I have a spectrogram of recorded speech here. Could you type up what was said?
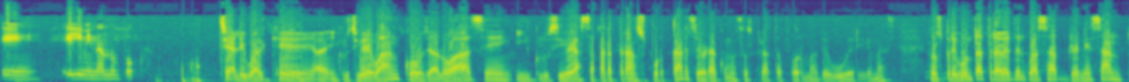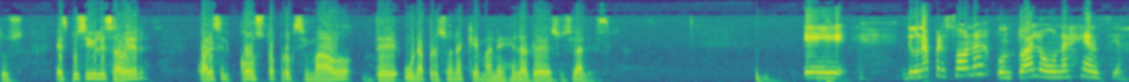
eh, eliminando un poco. Sí, al igual que ah, inclusive bancos ya lo hacen, inclusive hasta para transportarse, ¿verdad? Como estas plataformas de Uber y demás. Nos pregunta a través del WhatsApp René Santos, ¿es posible saber cuál es el costo aproximado de una persona que maneje las redes sociales? Eh, de una persona puntual o una agencia.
